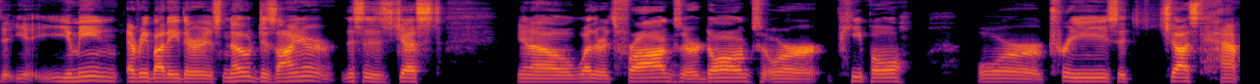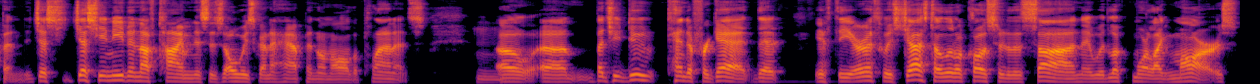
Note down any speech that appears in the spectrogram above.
you mean everybody? There is no designer. This is just, you know, whether it's frogs or dogs or people or trees. It just happened. It just just you need enough time. This is always going to happen on all the planets. Mm. Oh, um, but you do tend to forget that if the Earth was just a little closer to the sun, it would look more like Mars,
